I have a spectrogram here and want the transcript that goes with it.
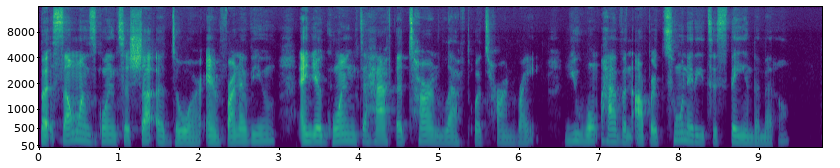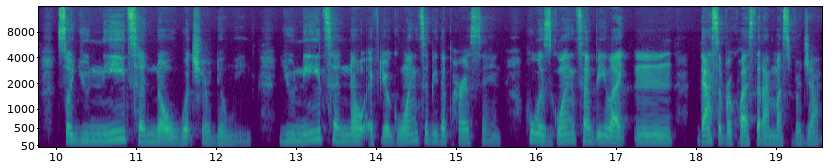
But someone's going to shut a door in front of you, and you're going to have to turn left or turn right. You won't have an opportunity to stay in the middle. So you need to know what you're doing. You need to know if you're going to be the person who is going to be like, mm, that's a request that I must reject.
